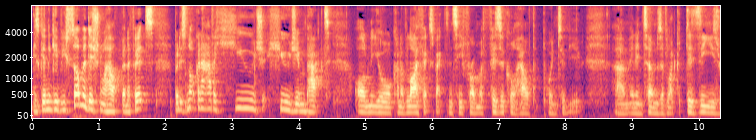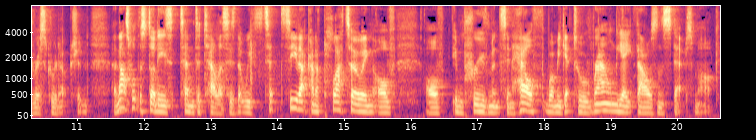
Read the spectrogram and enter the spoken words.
is going to give you some additional health benefits, but it's not going to have a huge, huge impact on your kind of life expectancy from a physical health point of view um, and in terms of like disease risk reduction. And that's what the studies tend to tell us is that we t- see that kind of plateauing of of improvements in health when we get to around the 8,000 steps mark.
